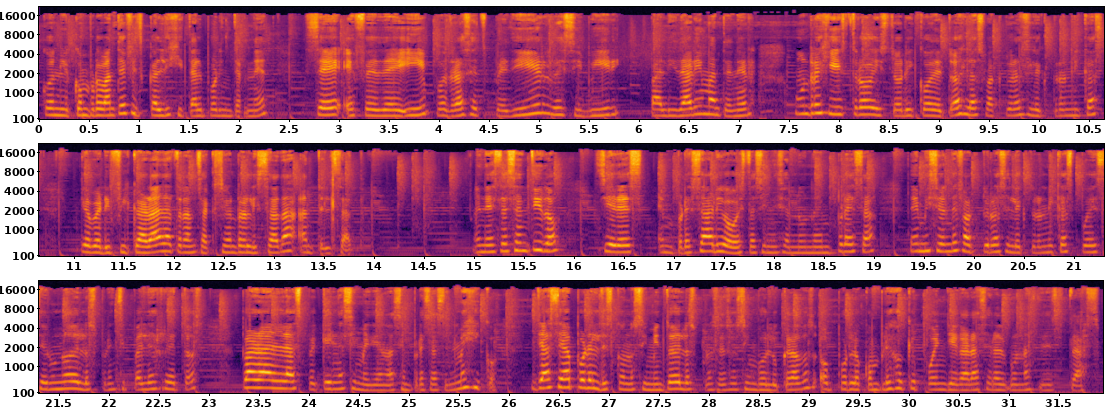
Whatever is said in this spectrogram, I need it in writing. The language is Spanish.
Con el comprobante fiscal digital por Internet, CFDI, podrás expedir, recibir, validar y mantener un registro histórico de todas las facturas electrónicas que verificará la transacción realizada ante el SAT. En este sentido, si eres empresario o estás iniciando una empresa, la emisión de facturas electrónicas puede ser uno de los principales retos para las pequeñas y medianas empresas en México, ya sea por el desconocimiento de los procesos involucrados o por lo complejo que pueden llegar a ser algunas de estas.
